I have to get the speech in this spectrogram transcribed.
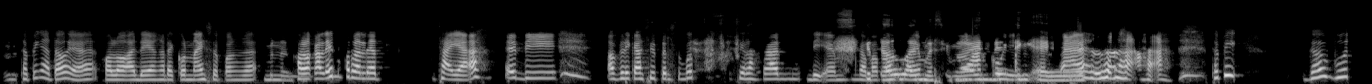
Tapi nggak tahu ya kalau ada yang recognize apa enggak. bener Kalau kalian pernah lihat saya eh, di aplikasi tersebut, silahkan DM, nggak apa-apa. Saya masih main dating Tapi gabut,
